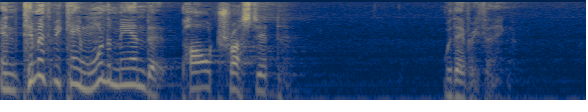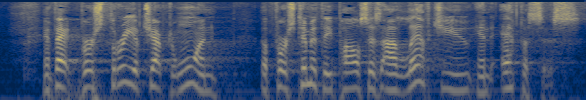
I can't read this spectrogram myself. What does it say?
And Timothy became one of the men that Paul trusted with everything. In fact, verse 3 of chapter 1 of 1 Timothy, Paul says, I left you in Ephesus.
